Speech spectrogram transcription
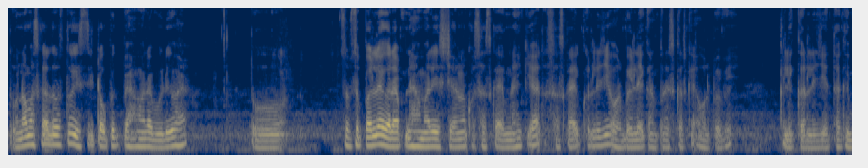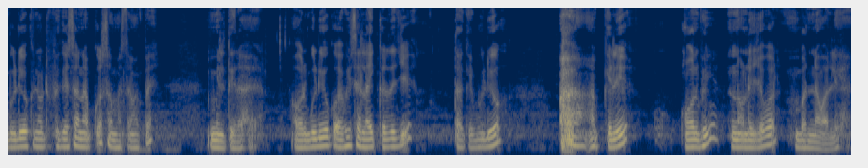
तो नमस्कार दोस्तों, इसी टॉपिक पे हमारा वीडियो है। तो सबसे पहले अगर आपने हमारे इस चैनल को सब्सक्राइब नहीं किया है तो सब्सक्राइब कर लीजिए और बेल आइकन प्रेस करके ऑल पे भी क्लिक कर लीजिए, ताकि वीडियो की नोटिफिकेशन आपको समय समय पे मिलती रहे। और वीडियो को अभी से लाइक कर दीजिए, ताकि वीडियो आपके लिए और भी नॉलेजेबल बनने वाली है।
